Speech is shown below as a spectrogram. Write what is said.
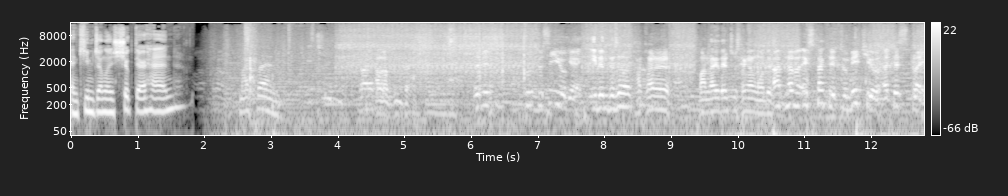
and Kim Jong Un shook their hand. My friend. 반갑습니다. Good to see you again. 이런 데서 각하를 만나게 될 줄 생각 못했어요. I've never expected to meet you at this place.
